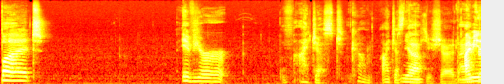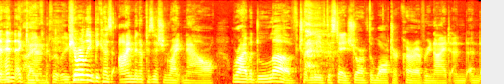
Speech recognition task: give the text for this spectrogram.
But if you're I just come I just Yeah, think you should. I I, mean agree. and again purely because I'm in a position right now where I would love to leave the stage door of the Walter Kerr every night and and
